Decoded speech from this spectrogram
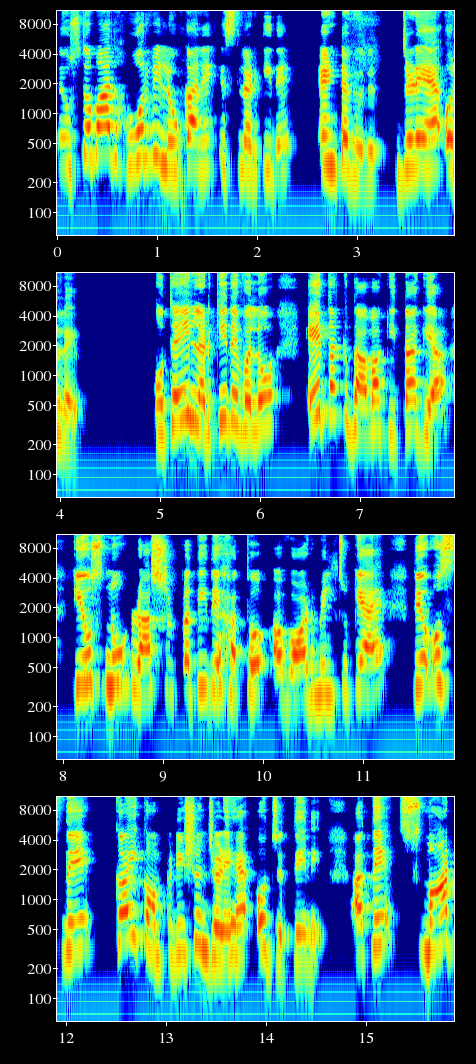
ਤੇ ਉਸ ਤੋਂ ਬਾਅਦ ਹੋਰ ਵੀ ਲੋਕਾਂ ਨੇ ਇਸ ਲੜਕੀ ਦੇ ਇੰਟਰਵਿਊ ਜਿਹੜੇ ਹੈ ਉਹ ਲਏ। ਉਥੇ ਹੀ ਲੜਕੀ ਦੇ ਵੱਲੋਂ ਇਹ ਤੱਕ ਦਾਵਾ ਕੀਤਾ ਗਿਆ ਕਿ ਉਸ ਨੂੰ ਰਾਸ਼ਟਰਪਤੀ ਦੇ ਹੱਥੋਂ ਅਵਾਰਡ ਮਿਲ ਚੁੱਕਿਆ ਹੈ ਤੇ ਉਸ ਦੇ ਕਈ ਕੰਪੀਟੀਸ਼ਨ ਜਿਹੜੇ ਹੈ ਉਹ ਜਿੱਤੇ ਨੇ ਅਤੇ ਸਮਾਰਟ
